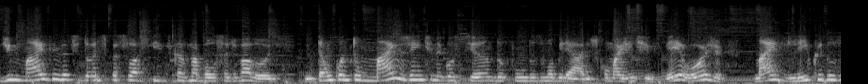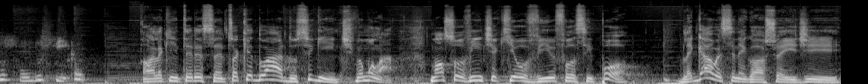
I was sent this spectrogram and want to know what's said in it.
de mais investidores pessoas físicas na bolsa de valores. Então, quanto mais gente negociando fundos imobiliários, como a gente vê hoje, mais líquidos os fundos ficam. Olha que interessante. Só que, Eduardo, o seguinte, vamos lá. Nosso ouvinte aqui ouviu e falou assim: pô, legal esse negócio aí de,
